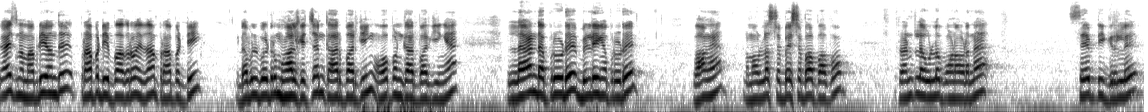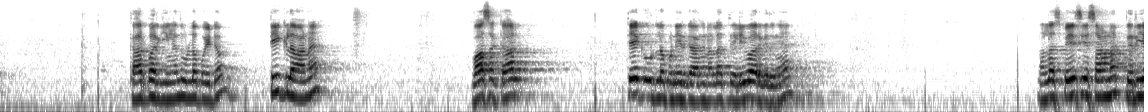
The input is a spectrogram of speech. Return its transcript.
கைஸ் நம்ம அப்படியே வந்து ப்ராப்பர்ட்டியை பார்க்குறோம். இதுதான் property double bedroom hall kitchen car parking open car parking land approved building approved வாங்க நம்ம உள்ள ஸ்டெப் பை ஸ்டெப்பாக பார்ப்போம். ஃப்ரண்ட்டில் உள்ளே போன உடனே சேஃப்டி கிரில்லு கார் பார்க்கிங்லேருந்து உள்ளே போயிட்டோம். டீக்கில் ஆன வாசக்கால் தேக்கு வீட்டில் பண்ணியிருக்காங்க. நல்லா தெளிவாக இருக்குதுங்க. நல்லா ஸ்பேசியஸான பெரிய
